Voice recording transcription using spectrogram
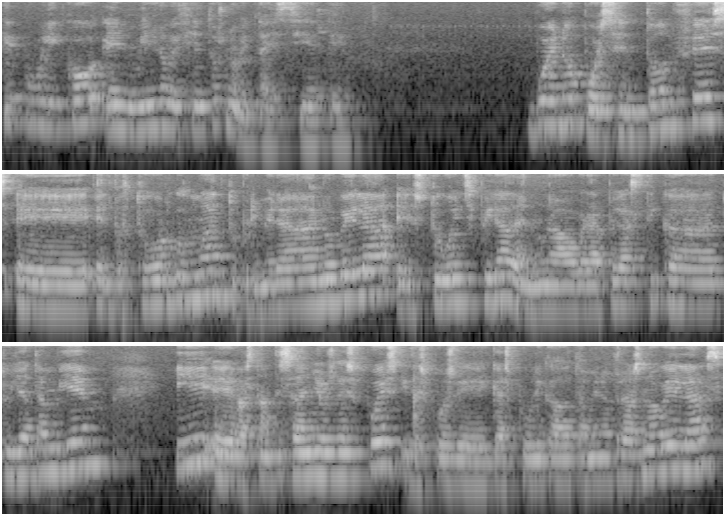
que publicó en 1997. Bueno, pues entonces eh, El Doctor Guzmán, tu primera novela, estuvo inspirada en una obra plástica tuya también y eh, bastantes años después, y después de que has publicado también otras novelas,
